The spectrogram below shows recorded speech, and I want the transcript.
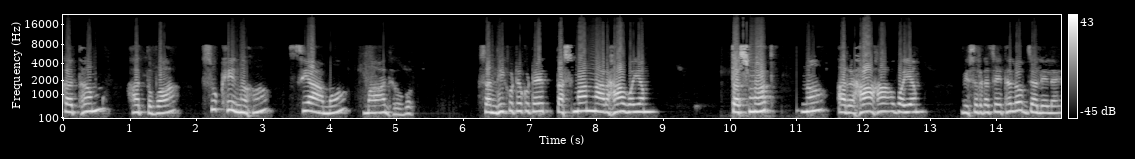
कथं हत्वा सुखिनः स्याम माधव। संधी कुठे कुठे? तस्मान नारहा वयम तस्मात न अर्हा वयम विसर्गाचा इथं लोप झालेला आहे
